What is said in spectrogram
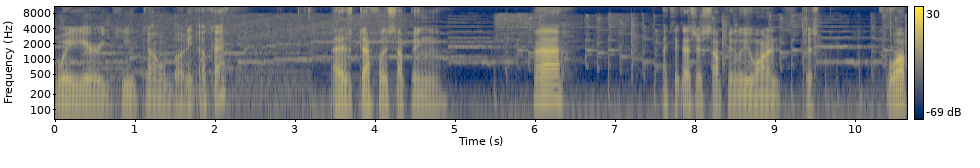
Where are you going, buddy? Okay. That is definitely something... Uh, I think that's just something we want to just go up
